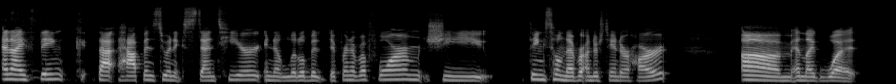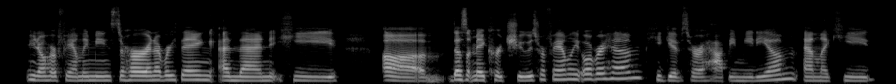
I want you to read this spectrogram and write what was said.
And I think that happens to an extent here in a little bit different of a form. She thinks he'll never understand her heart um and like what you know her family means to her and everything and then he um doesn't make her choose her family over him. He gives her a happy medium and like he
